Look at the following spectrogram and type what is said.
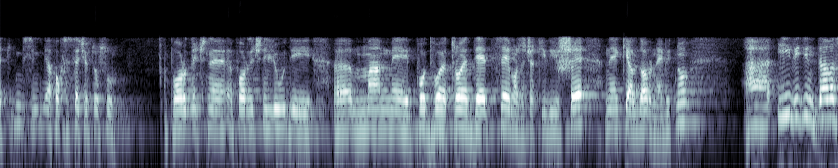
et, mislim, ja kako se sećam, to su porodične, porodični ljudi, e, mame, po dvoje, troje dece, možda čak i više, neke, ali dobro, nebitno. A, I vidim da vas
